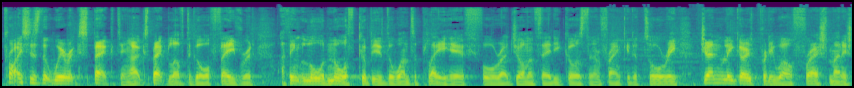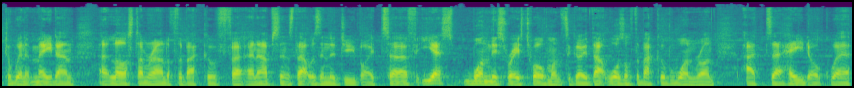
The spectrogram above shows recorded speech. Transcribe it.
prices that we're expecting, I expect Love to go off favourite. I think Lord North could be the one to play here for uh, John and Thady Gosden and Frankie Dettori. Generally goes pretty well fresh. Managed to win at Meydan uh, last time around off the back of uh, an absence. That was in the Dubai Turf. Yes, won this race 12 months ago. That was off the back of one run at uh, Haydock where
